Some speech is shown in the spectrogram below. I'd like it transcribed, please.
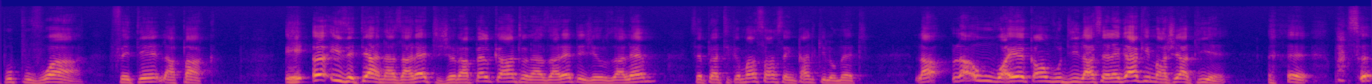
pour pouvoir fêter la Pâque. Et eux, ils étaient à Nazareth. Je rappelle qu'entre Nazareth et Jérusalem, c'est pratiquement 150 km. Là, là où vous voyez, quand on vous dit là, c'est les gars qui marchaient à pied. Hein. Parce qu'il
